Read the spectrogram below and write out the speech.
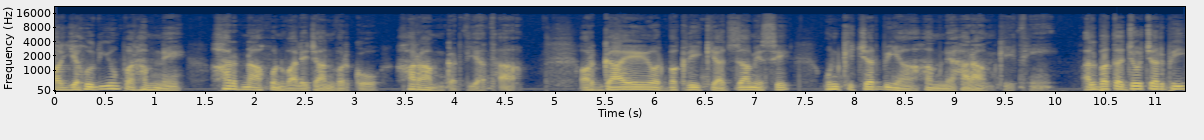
اور یہودیوں پر ہم نے ہر ناخن والے جانور کو حرام کر دیا تھا۔ اور گائے اور بکری کے اجزاء میں سے ان کی چربیاں ہم نے حرام کی تھیں۔ البتہ جو چربی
